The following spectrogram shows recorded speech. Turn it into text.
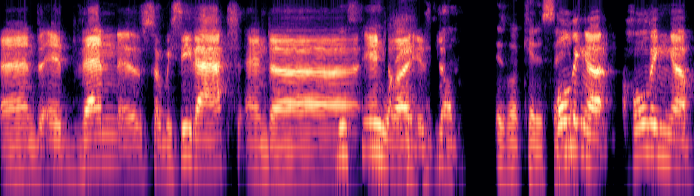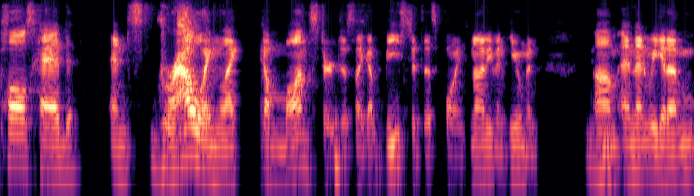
and it then, uh, so we see that, and uh, see Angela is is just what, is what Kit is saying. holding a holding uh, Paul's head and growling like a monster, just like a beast at this point, not even human. Mhm. Um, and then we get a,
